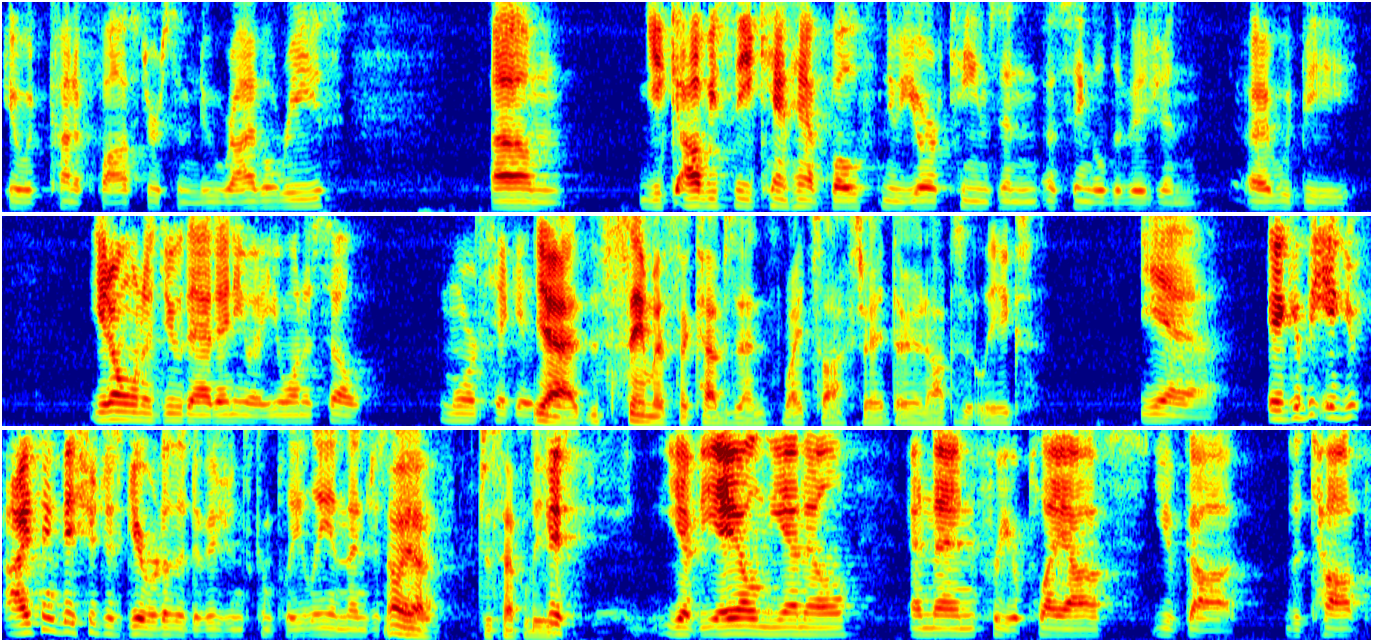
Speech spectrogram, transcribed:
it would kind of foster some new rivalries. Um, you obviously can't have both New York teams in a single division. It would be, you don't want to do that anyway. You want to sell more tickets. Yeah, it's the same with the Cubs and White Sox, right? They're in opposite leagues. Yeah, it could be. It could, I think they should just get rid of the divisions completely and then just Oh have yeah, just have leagues. You have the AL and the NL, and then for your playoffs, you've got the top.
